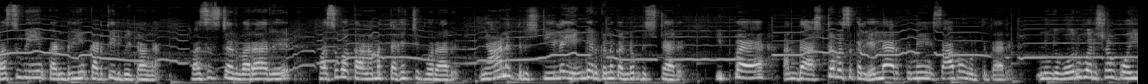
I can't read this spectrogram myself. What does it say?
பசுவையும் கன்றையும் கடத்திட்டு போயிட்டாங்க. வசிஷ்டர் வராரு. பசுவை காணாமல் தகைச்சு போகிறாரு ஞான திருஷ்டியில் எங்கே இருக்குன்னு கண்டுபிடிச்சிட்டாரு. இப்போ அந்த அஷ்டவசுக்கள் எல்லாருக்குமே சாபம் கொடுத்துட்டாரு. நீங்கள் ஒரு வருஷம் போய்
